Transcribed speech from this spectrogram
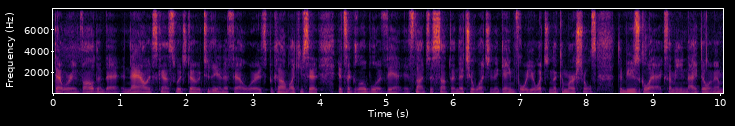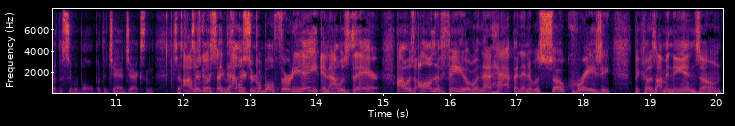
that were involved in that. And now it's kind of switched over to the NFL where it's become, like you said, it's a global event. It's not just something that you're watching the game for. You're watching the commercials, the musical acts. I mean, I don't remember the Super Bowl, but the Janet Jackson. Justin I was going to say that was. Super Bowl 38, and I was there. I was on the field when that happened, and it was so crazy because I'm in the end zone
